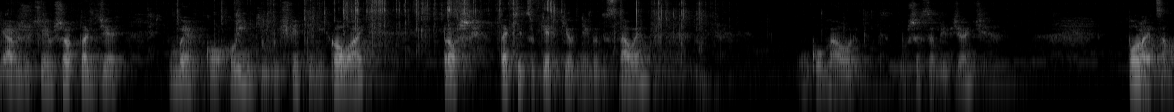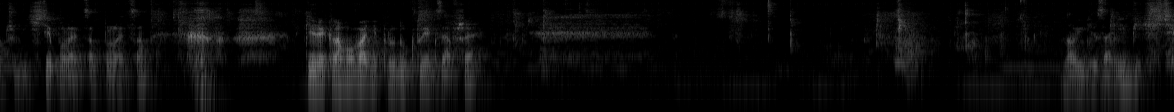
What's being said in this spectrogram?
Ja wyrzuciłem shorta, gdzie byłem koło choinki, był święty Mikołaj. Proszę, takie cukierki od niego dostałem. Gumę Orbit. Muszę sobie wziąć. Polecam oczywiście, polecam, polecam. Takie reklamowanie produktu jak zawsze. No i zajebiście.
